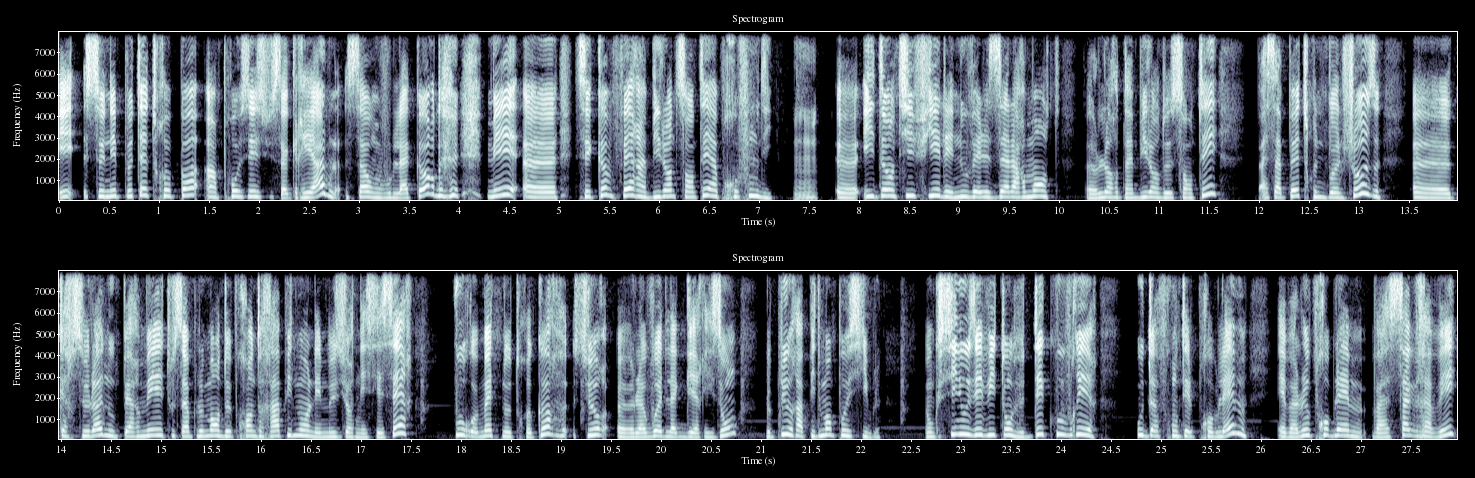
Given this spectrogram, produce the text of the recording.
Et ce n'est peut-être pas un processus agréable, ça on vous l'accorde, mais euh, c'est comme faire un bilan de santé approfondi. Mhm. Euh, identifier les nouvelles alarmantes lors d'un bilan de santé, bah, ça peut être une bonne chose, car cela nous permet tout simplement de prendre rapidement les mesures nécessaires pour remettre notre corps sur la voie de la guérison le plus rapidement possible. Donc si nous évitons de découvrir ou d'affronter le problème, eh ben, le problème va s'aggraver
